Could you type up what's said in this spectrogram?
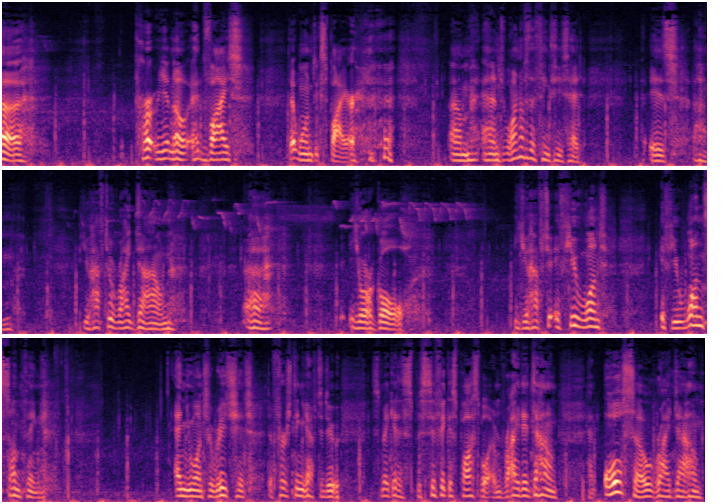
uh, per, you know, advice that won't expire. um, and one of the things he said is um, you have to write down uh, your goal. You have to if you want if you want something and you want to reach it the first thing you have to do is make it as specific as possible and write it down. And also write down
